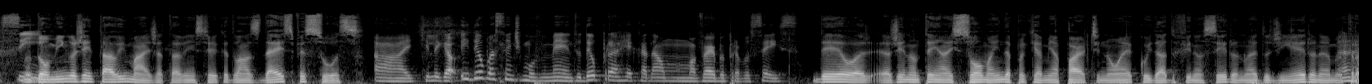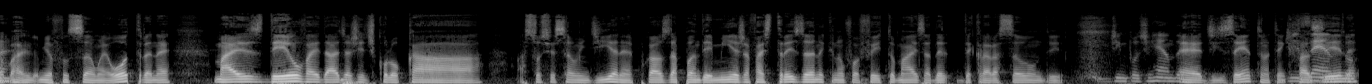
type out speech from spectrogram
Sim. No domingo a gente estava em mais, já estava em cerca de umas dez pessoas. Ai, que legal. E deu bastante movimento? Deu para arrecadar uma verba para vocês? Deu. A, a, gente não tem a soma ainda porque a minha parte não é cuidado financeiro, não é do dinheiro, né? Meu uhum. trabalho, minha função é outra, né? Mas deu vaidade a gente colocar a associação em dia, né? Por causa da pandemia, já faz três anos que não foi feito mais a de declaração de... De imposto de renda? É, de isento, né? tem que de fazer, isento. né?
